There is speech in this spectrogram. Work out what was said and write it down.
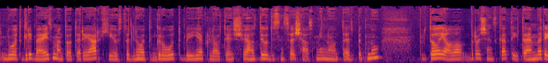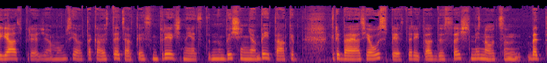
ļoti gribēja izmantot arī arhīvus, tad ļoti grūti bija iekļauties šajās 26 minūtēs, bet, nu, Par to jau droši vien skatītājiem arī jāspriež, jo mums jau, tā kā jūs teicāt, ka esmu priekšniece, tad, nu, bišķiņ jau bija tā, ka gribējās jau uzspiest arī tās 26 minūtes, un, bet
